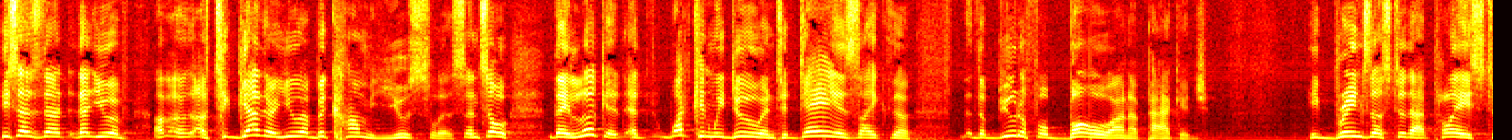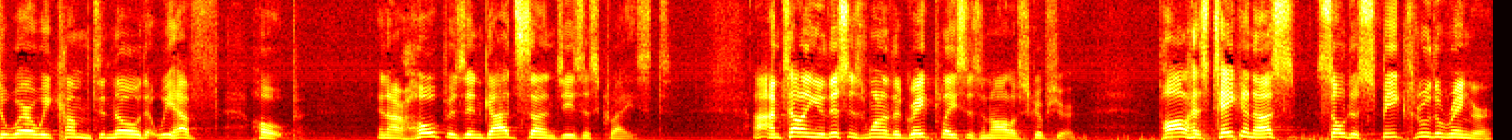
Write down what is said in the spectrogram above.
He says that, that you have, uh, uh, together, you have become useless. And so they look at, at what can we do, and today is like the, the beautiful bow on a package. He brings us to that place to where we come to know that we have hope and our hope is in God's Son, Jesus Christ. I'm telling you, this is one of the great places in all of Scripture. Paul has taken us, so to speak, through the wringer.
